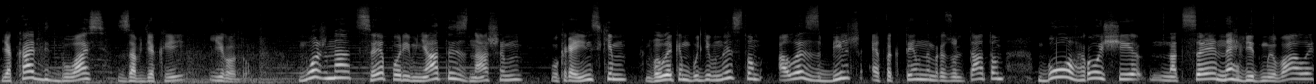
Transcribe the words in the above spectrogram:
яка відбулася завдяки Іроду. Можна це порівняти з нашим українським великим будівництвом, але з більш ефективним результатом, бо гроші на це не відмивали,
